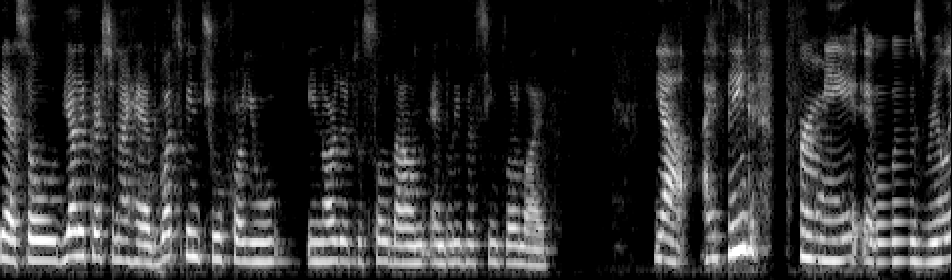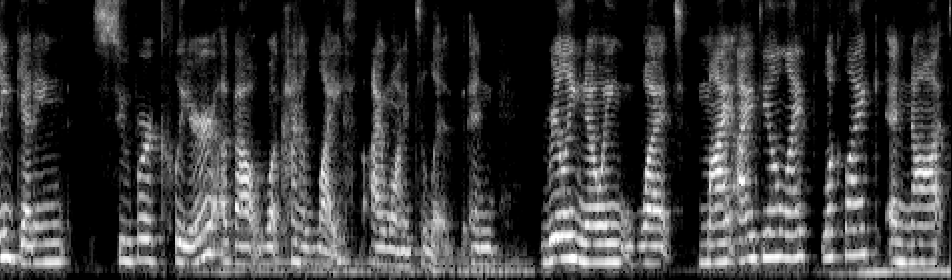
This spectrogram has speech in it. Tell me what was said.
yeah. So the other question I had: What's been true for you in order to slow down and live a simpler life? Yeah, I think for me, it was really getting super clear about what kind of life I wanted to live and really knowing what my ideal life looked like and not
